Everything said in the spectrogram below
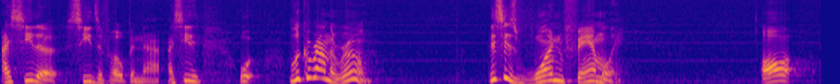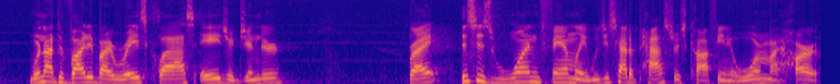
I see the seeds of hope in that. I see, look around the room. This is one family. All, we're not divided by race, class, age, or gender, right? This is one family. We just had a pastor's coffee and it warmed my heart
